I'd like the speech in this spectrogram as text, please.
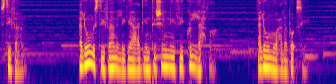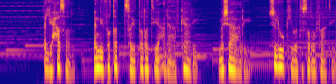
ستيفان. ألوم ستيفان اللي قاعد ينتشلني في كل لحظة. ألومه على بؤسي. اللي حصل أني فقدت سيطرتي على أفكاري. مشاعري سلوكي وتصرفاتي.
